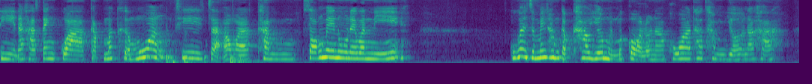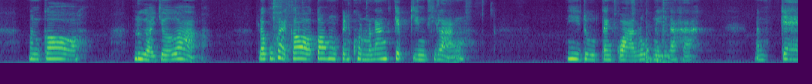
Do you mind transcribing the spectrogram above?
นี่นะคะแตงกวากับมะเขือม่วงที่จะเอามาทำสองเมนูในวันนี้ กูก็จะไม่ทำกับข้าวเยอะเหมือนเมื่อก่อนแล้วนะ เพราะว่าถ้าทำเยอะนะคะ มันก็เหลือเยอะอะแล้วกูไก่ก็ต้องเป็นคนมานั่งเก็บกินทีหลัง นี่ดูแตงกวาลูกนี้นะคะ มันแก่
